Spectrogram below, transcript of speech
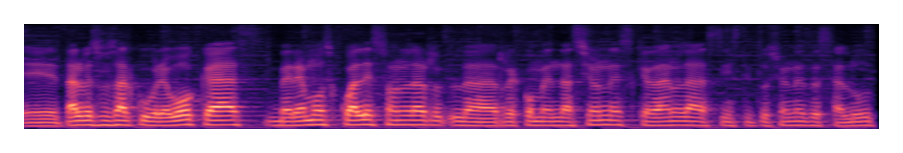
eh, tal vez usar cubrebocas. Veremos cuáles son las, recomendaciones que dan las instituciones de salud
